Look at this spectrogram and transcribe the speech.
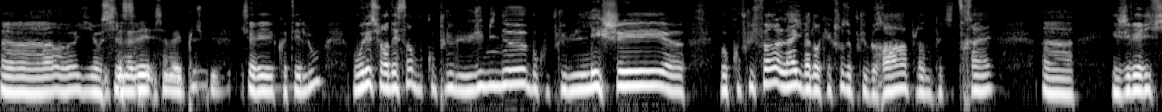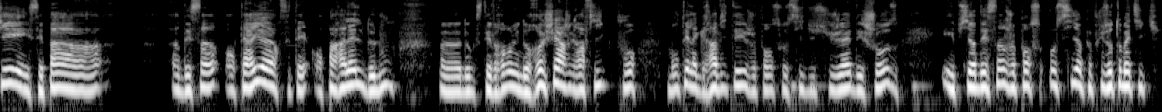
Euh, il y a aussi ça m'avait, ça m'avait plus plu. qui avait côté loup. Où on est sur un dessin beaucoup plus lumineux, beaucoup plus léché, euh, beaucoup plus fin. Là, il va dans quelque chose de plus gras, plein de petits traits. Euh, et j'ai vérifié, et c'est pas un, dessin antérieur, c'était en parallèle de loup. Euh, donc c'était vraiment une recherche graphique pour monter la gravité, je pense aussi du sujet, des choses. Et puis un dessin, je pense aussi un peu plus automatique,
